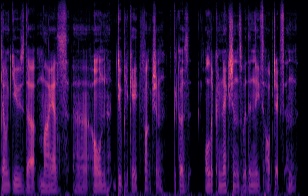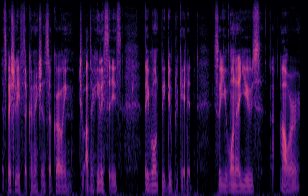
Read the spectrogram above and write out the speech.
don't use the Maya's uh, own duplicate function because all the connections within these objects, and especially if the connections are going to other helices, they won't be duplicated. So you want to use our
